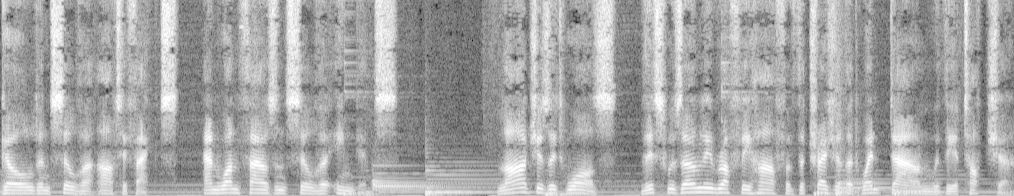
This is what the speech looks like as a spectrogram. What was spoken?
gold and silver artifacts, and 1,000 silver ingots. Large as it was, this was only roughly half of the treasure that went down with the Atocha.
